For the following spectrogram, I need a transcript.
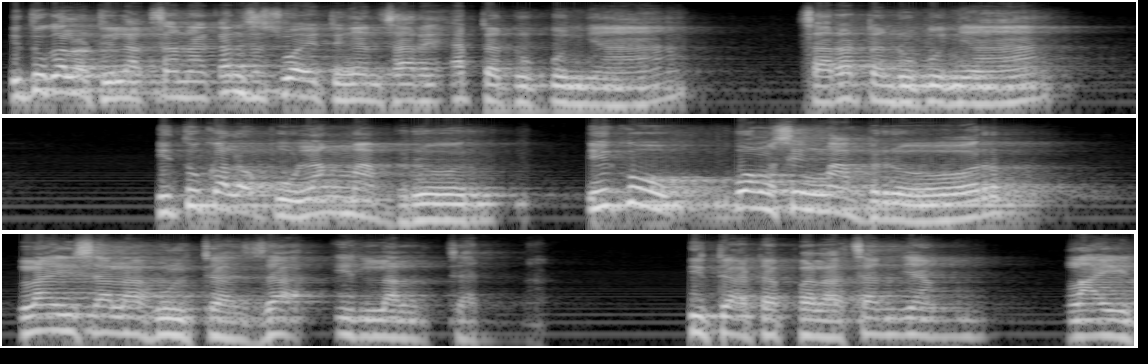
Itu kalau dilaksanakan sesuai dengan syariat dan rukunnya syarat dan rukunnya itu kalau pulang mabrur. Iku wong sing mabrur laisalahul jaza illal jannah tidak ada balasan yang lain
